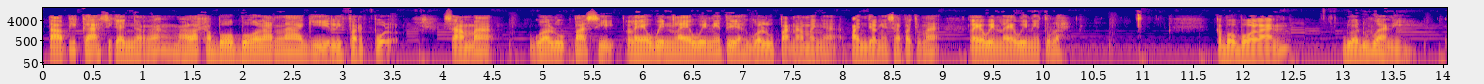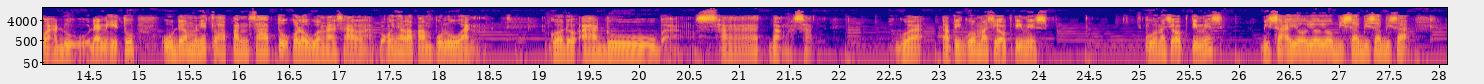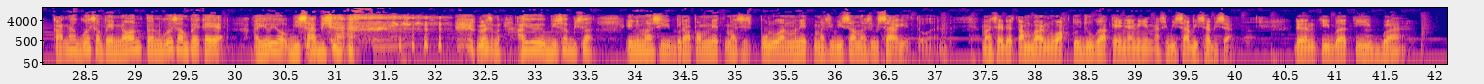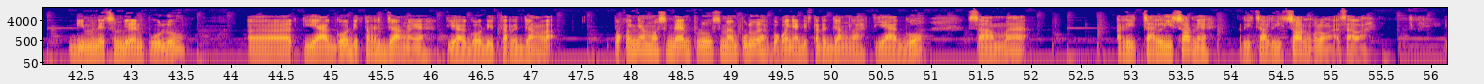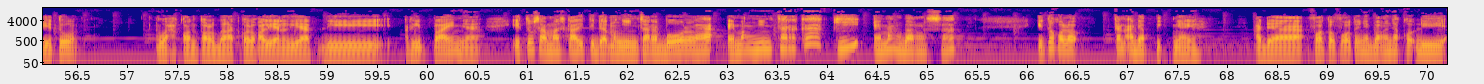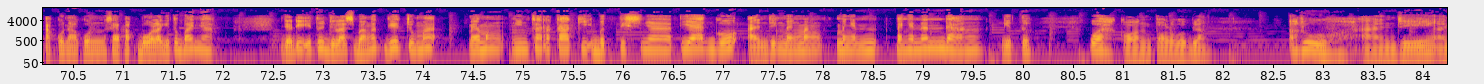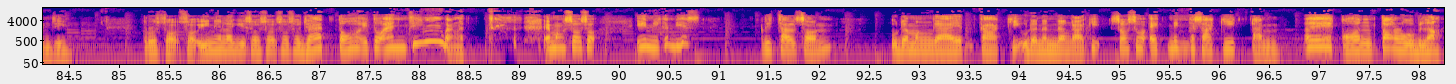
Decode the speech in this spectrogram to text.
tapi keasikan nyerang malah kebobolan lagi Liverpool. Sama gue lupa si Lewin Lewin itu ya, gue lupa namanya panjangnya siapa cuma Lewin Lewin itulah. Kebobolan dua-dua nih. Waduh, dan itu udah menit 81 kalau gue nggak salah. Pokoknya 80-an. Gue do aduh bangsat, bangsat. Gua tapi gue masih optimis. Gue masih optimis bisa ayo yo yo bisa bisa bisa karena gue sampai nonton gue sampai kayak ayo yuk bisa bisa gue ayo yuk bisa bisa. Ini masih berapa menit? Masih puluhan menit masih bisa masih bisa gitu kan. Masih ada tambahan waktu juga kayaknya nih masih bisa bisa bisa. Dan tiba-tiba di menit 90 uh, Tiago diterjang ya Tiago diterjang lah. Pokoknya mau 90 90 lah pokoknya diterjang lah Tiago sama Richarlison ya Richarlison kalau nggak salah. Itu wah kontol banget kalau kalian lihat di reply-nya. Itu sama sekali tidak mengincar bola emang ngincar kaki emang bangsat. Itu kalau kan ada picknya ya. Ada foto-fotonya banyak kok di akun-akun sepak bola gitu banyak. Jadi itu jelas banget dia cuma memang ngincar kaki betisnya Tiago anjing memang pengen pengen nendang gitu. Wah kontol gue bilang. Aduh anjing anjing terus sosok ini lagi sosok sosok jatuh itu anjing banget. Emang sosok ini kan dia Richardson udah menggait kaki udah nendang kaki sosok acting kesakitan. Eh kontol lu bilang.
